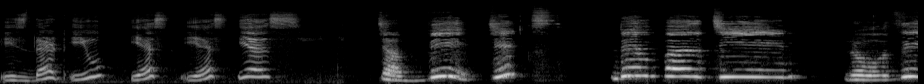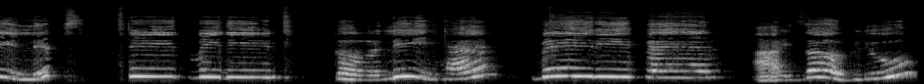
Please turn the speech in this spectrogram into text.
is that you? Yes, yes, yes. Chubby cheeks, dimple chin, rosy lips, teeth within, curly hair, very fair, eyes are blue,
